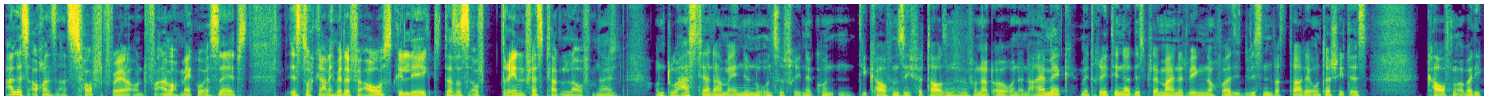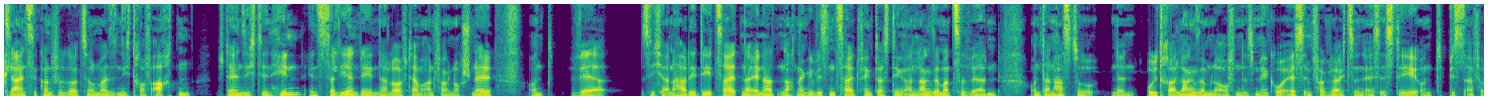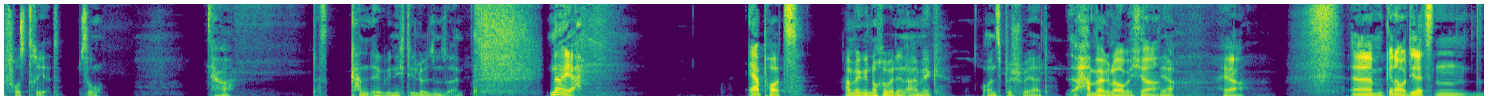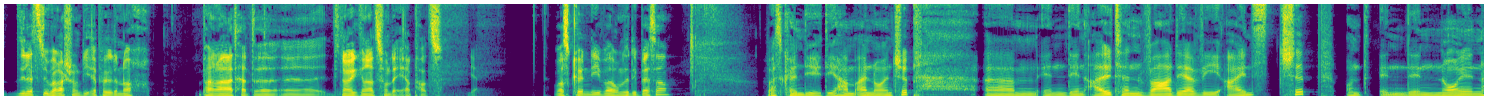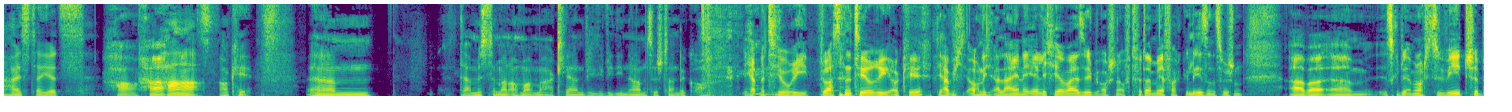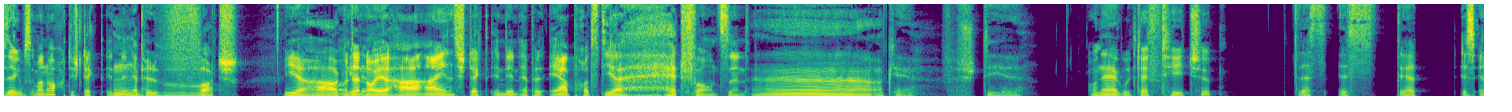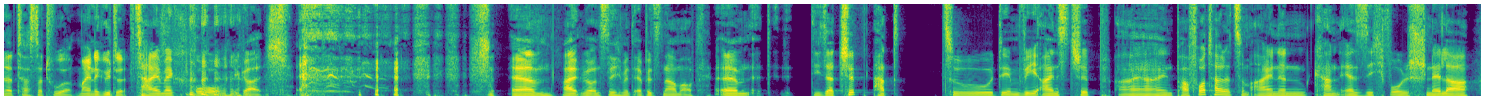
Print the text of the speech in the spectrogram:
alles auch an, an Software und vor allem auch macOS selbst ist doch gar nicht mehr dafür ausgelegt, dass es auf drehenden Festplatten laufen muss. Nein. Und du hast ja am Ende nur unzufriedene Kunden. Die kaufen sich für 1500 Euro einen iMac mit Retina-Display meinetwegen noch, weil sie wissen, was da der Unterschied ist, kaufen aber die kleinste Konfiguration, weil sie nicht drauf achten, stellen sich den hin, installieren den, da läuft er am Anfang noch schnell und wer sich an HDD-Zeiten erinnert, nach einer gewissen Zeit fängt das Ding an langsamer zu werden und dann hast du ein ultra langsam laufendes macOS im Vergleich zu einem SSD und bist einfach frustriert. So. Ja. Das kann irgendwie nicht die Lösung sein. Naja. AirPods. Haben wir genug über den iMac uns beschwert. Haben wir, glaube ich, ja. Ja. Ja. Ähm, genau, die letzten, die letzte Überraschung, die Apple dann noch parat hatte, äh, die neue Generation der AirPods. Ja. Was können die? Warum sind die besser? Was können die? Die haben einen neuen Chip. Ähm, in den alten war der W1-Chip und in den neuen heißt er jetzt H. H. Okay. Ähm, da müsste man auch mal, mal erklären, wie, wie die Namen zustande kommen. Ich habe eine Theorie. Du hast eine Theorie, okay? Die habe ich auch nicht alleine, ehrlicherweise. Die habe ich auch schon auf Twitter mehrfach gelesen inzwischen. Aber ähm, es gibt ja immer noch diese W-Chip-Serie, gibt es immer noch. Die steckt in Mhm. der Apple Watch. Ja, okay. und der neue H1 steckt in den Apple AirPods, die ja Headphones sind. Ah, okay. Verstehe. Und Na gut. der T-Chip? Das ist der Ist in der Tastatur. Meine Güte. Timac Pro, egal. ähm, halten wir uns nicht mit Apples Namen auf. Ähm, dieser Chip hat zu dem W1-Chip ein paar Vorteile. Zum einen kann er sich wohl schneller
